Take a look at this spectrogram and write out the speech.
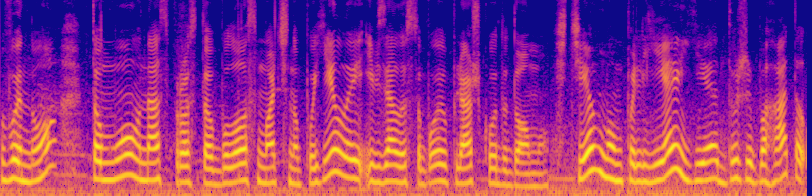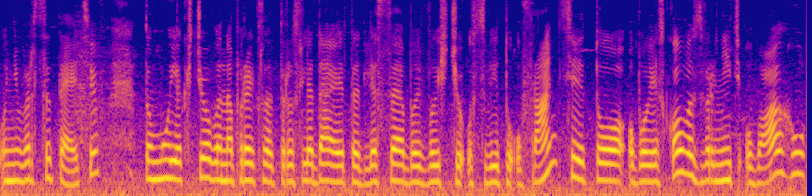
вино. Тому у нас просто було смачно поїли і взяли з собою пляшку додому. Ще в Монпельє є дуже багато університетів. Тому, якщо ви, наприклад, розглядаєте для себе вищу освіту у Франції, то обов'язково зверніть увагу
